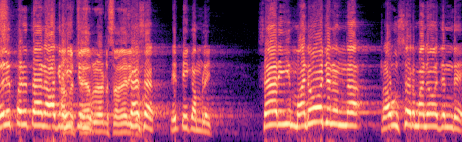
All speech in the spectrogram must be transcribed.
വെളിപ്പെടുത്താൻ ആഗ്രഹിക്കുന്നു. സർ സഹകരിക്കണം. സാർ, ഈ മനോജൻ എന്ന ട്രൗസർ മനോജന്റെ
